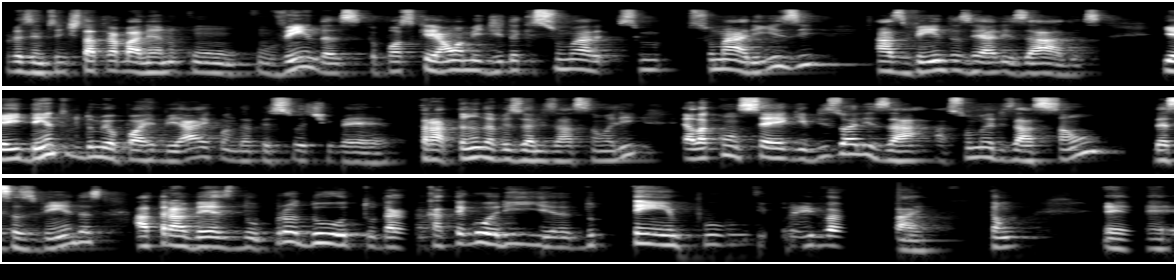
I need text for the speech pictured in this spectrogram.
por exemplo, se a gente está trabalhando com, com, vendas, eu posso criar uma medida que sumar, sum, sumarize as vendas realizadas. E aí, dentro do meu Power BI, quando a pessoa estiver tratando a visualização ali, ela consegue visualizar a sumarização dessas vendas através do produto, da categoria, do tempo e por aí vai. Então, é, é,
